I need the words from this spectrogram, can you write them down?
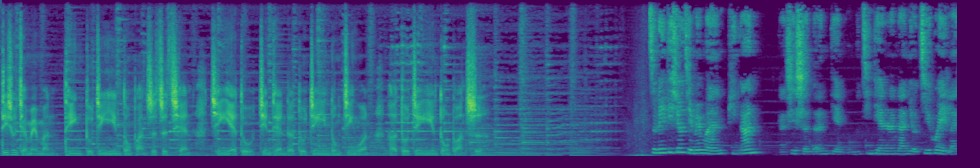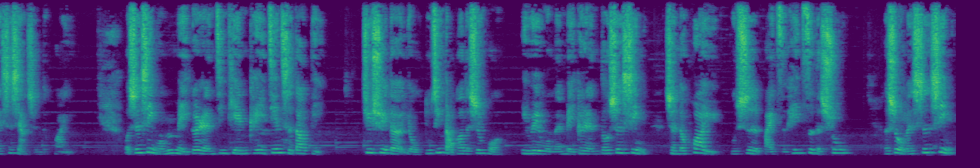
弟兄姐妹们，听读经运动反思之前，请阅读今天的读经运动经文和读经运动短诗。祝灵弟兄姐妹们平安，感谢神的恩典，我们今天仍然有机会来思想神的话语。我相信我们每个人今天可以坚持到底，继续的有读经祷告的生活，因为我们每个人都深信神的话语不是白纸黑字的书，而是我们深信。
